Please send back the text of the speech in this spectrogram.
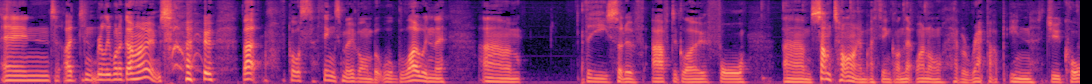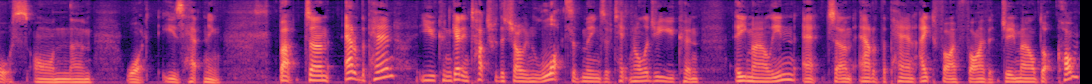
And I didn't really want to go home. So, but of course, things move on. But we'll glow in the um, the sort of afterglow for um, some time. I think on that one, I'll have a wrap up in due course on um, what is happening. But um, out of the pan, you can get in touch with the show in lots of means of technology. You can email in at um, outofthepan855 at gmail.com.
